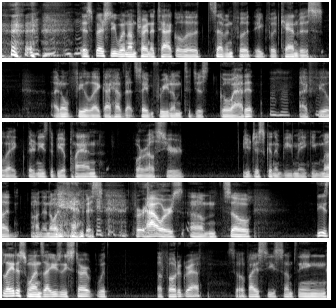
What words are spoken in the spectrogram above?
mm-hmm, mm-hmm. especially when i'm trying to tackle a seven foot eight foot canvas I don't feel like I have that same freedom to just go at it. Mm-hmm, I feel like there needs to be a plan, or else you're you're just going to be making mud on an oil canvas for hours. Um, so these latest ones, I usually start with a photograph. So if I see something,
